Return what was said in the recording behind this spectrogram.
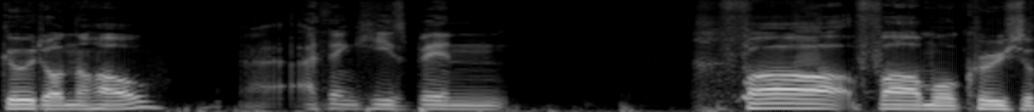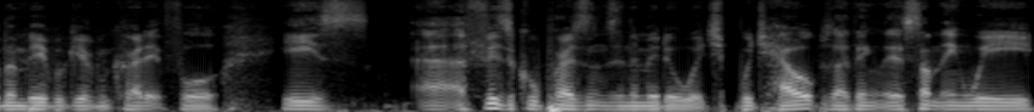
good on the whole. I- think he's been far far more crucial than people give him credit for. He's a physical presence in the middle, which which helps. I think there's something we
